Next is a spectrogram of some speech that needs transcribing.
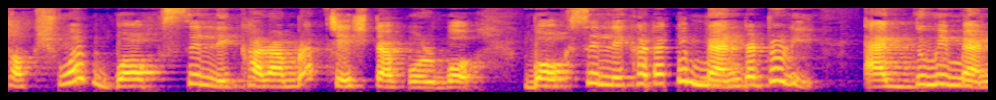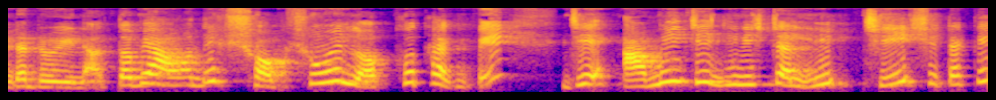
সবসময় বক্সে লেখার আমরা চেষ্টা করব। বক্সে লেখাটা কি ম্যান্ডাটরি একদমই ম্যান্ডাটরি না। তবে আমাদের সবসময় লক্ষ্য থাকবে যে আমি যে জিনিসটা লিখছি, সেটাকে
